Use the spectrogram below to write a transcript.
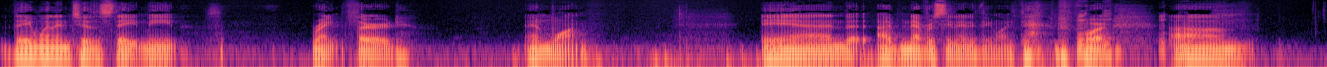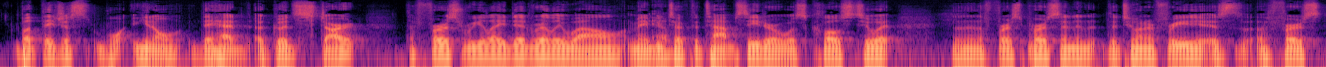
They went into the state meet ranked third and won, and I've never seen anything like that before. um, but they just you know they had a good start. The first relay did really well. Maybe Yep. took the top seed or was close to it. And then the first person in the 200 free is the first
